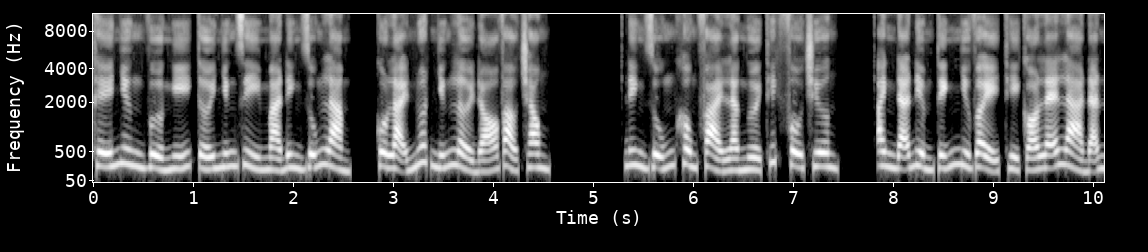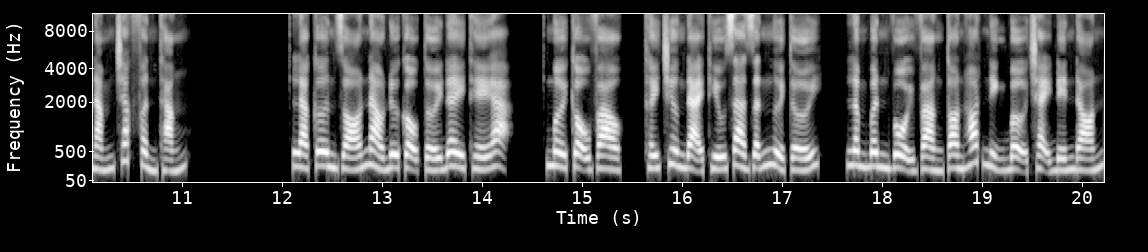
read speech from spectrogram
Thế nhưng vừa nghĩ tới những gì mà Đinh Dũng làm, cô lại nuốt những lời đó vào trong. Đinh Dũng không phải là người thích phô trương, anh đã điềm tĩnh như vậy thì có lẽ là đã nắm chắc phần thắng. Là cơn gió nào đưa cậu tới đây thế ạ? À? Mời cậu vào, thấy Trương Đại Thiếu gia dẫn người tới, Lâm Bân vội vàng ton hót nịnh bợ chạy đến đón.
